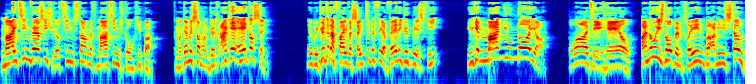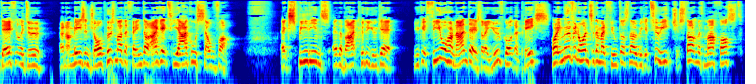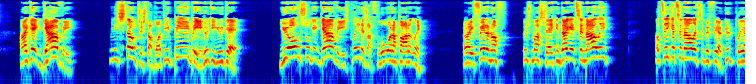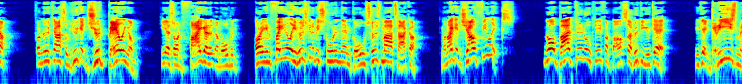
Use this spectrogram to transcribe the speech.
My team versus your team, starting with my team's goalkeeper. Come on, give me someone good. I get Ederson. He'll be good in a five-a-side to be fair, very good with his feet. You get Manuel Neuer. Bloody hell. I know he's not been playing, but I mean, he's still definitely do an amazing job. Who's my defender? I get Thiago Silva. Experience at the back. Who do you get? You get Theo Hernandez. Alright, you've got the pace. Alright, moving on to the midfielders now. We get two each, starting with my first. I get Gavi. I mean, he's still just a bloody baby. Who do you get? You also get Gavi. He's playing as a floater, apparently. Alright, fair enough. Who's my second? I get Tonali. I'll take a Tonali to be fair. Good player for Newcastle. You get Jude Bellingham. He is on fire at the moment. Alright, and finally, who's going to be scoring them goals? Who's my attacker? When I get João Felix. Not bad, doing okay for Barca. Who do you get? You get Griezmann.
